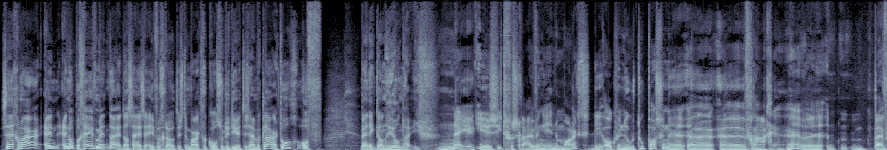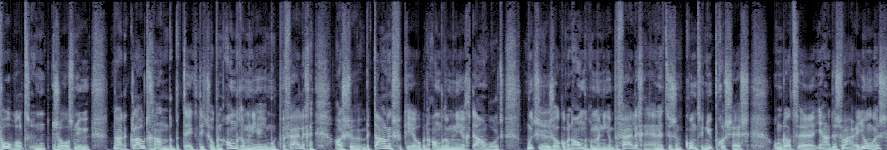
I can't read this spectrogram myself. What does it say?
zeg maar. En, en op een gegeven moment, nou ja, dan zijn ze even groot, is de markt geconsolideerd, dan zijn we klaar, toch? Of ben ik dan heel naïef? Nee, je ziet verschuivingen in de markt die ook weer nieuwe toepassingen eh, eh, vragen. Hè. Eh, bijvoorbeeld, zoals nu, naar de cloud gaan. Dat betekent dat je op een andere manier je moet beveiligen. Als je betalingsverkeer op een andere manier gedaan wordt, moet je dus ook op een andere manier beveiligen. En het is een continu proces, omdat ja, de zware jongens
